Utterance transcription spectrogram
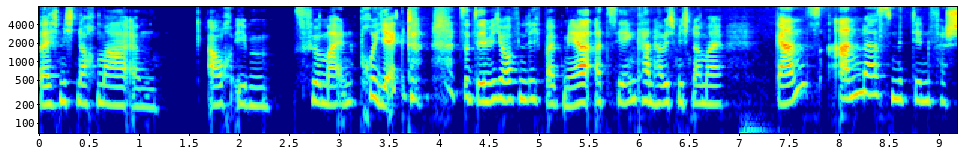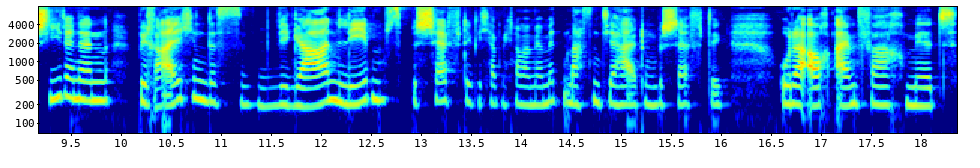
Weil ich mich nochmal ähm, auch eben für mein Projekt, zu dem ich hoffentlich bald mehr erzählen kann, habe ich mich nochmal ganz anders mit den verschiedenen Bereichen des veganen Lebens beschäftigt. Ich habe mich nochmal mehr mit Massentierhaltung beschäftigt oder auch einfach mit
